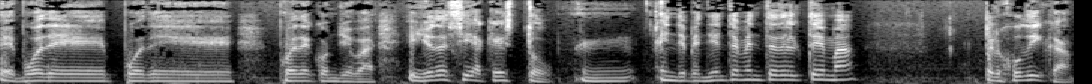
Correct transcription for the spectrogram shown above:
eh, puede, puede, puede conllevar. Y yo decía que esto, mm, independientemente del tema, perjudica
